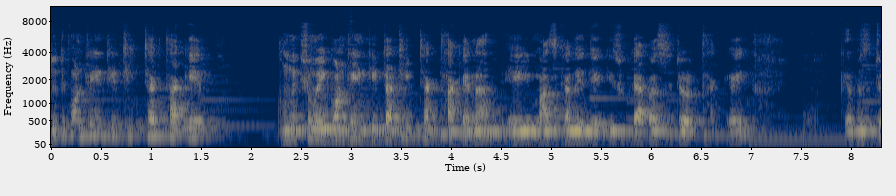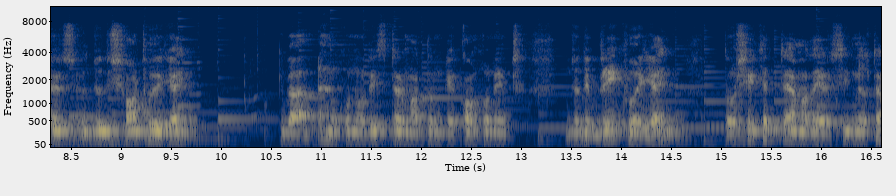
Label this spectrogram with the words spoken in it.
যদি কন্টিনিউটি ঠিকঠাক থাকে, অনেক সময় এই কন্টিনিউটিটা ঠিকঠাক থাকে না, এই মাঝখানে যে কিছু ক্যাপাসিটর থাকে ক্যাপাসিটর যদি শর্ট হয়ে যায় কিংবা কোনো রেজিস্টার মাধ্যমে যে কম্পোনেন্ট যদি ব্রেক হয়ে যায়, তো সেক্ষেত্রে আমাদের সিগন্যালটা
